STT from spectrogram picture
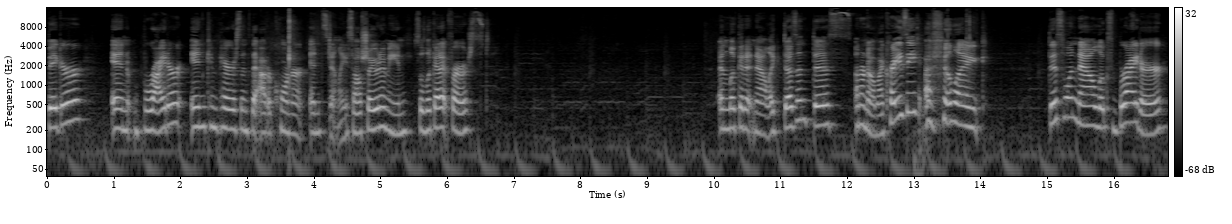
bigger and brighter in comparison to the outer corner instantly. So I'll show you what I mean. So look at it first. And look at it now. Like, doesn't this, I don't know, am I crazy? I feel like This one now looks brighter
